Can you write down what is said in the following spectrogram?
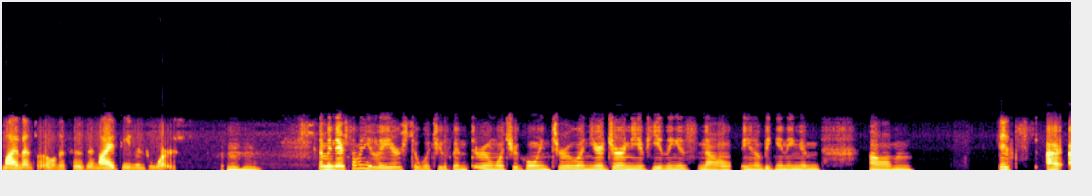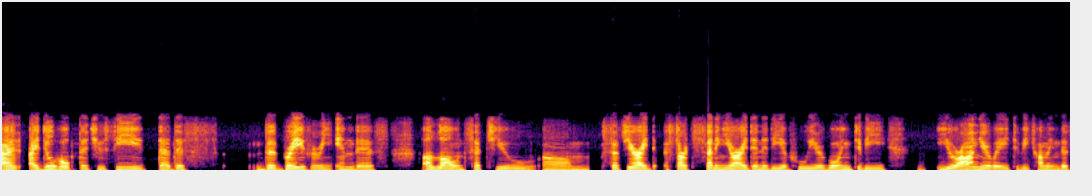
my mental illnesses and my demons worse. Mhm. I mean, there's so many layers to what you've been through and what you're going through, and your journey of healing is now, you know, beginning. And um, it's I I I do hope that you see that this the bravery in this alone sets you um, sets your starts setting your identity of who you're going to be. You're on your way to becoming this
